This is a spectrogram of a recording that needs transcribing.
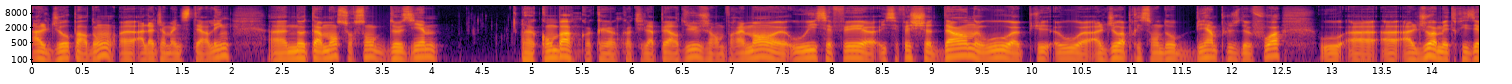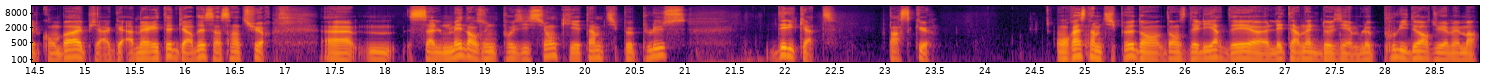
Aljo, pardon, à la Jermaine Sterling, notamment sur son deuxième combat quand, il a perdu, genre vraiment euh, où il s'est fait, euh, il s'est fait shutdown, où, euh, où Aljo a pris son dos bien plus de fois, où Aljo a maîtrisé le combat et puis a, mérité de garder sa ceinture. Ça le met dans une position qui est un petit peu plus délicate parce que on reste un petit peu dans, dans ce délire des l'éternel deuxième, le pool leader du MMA.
